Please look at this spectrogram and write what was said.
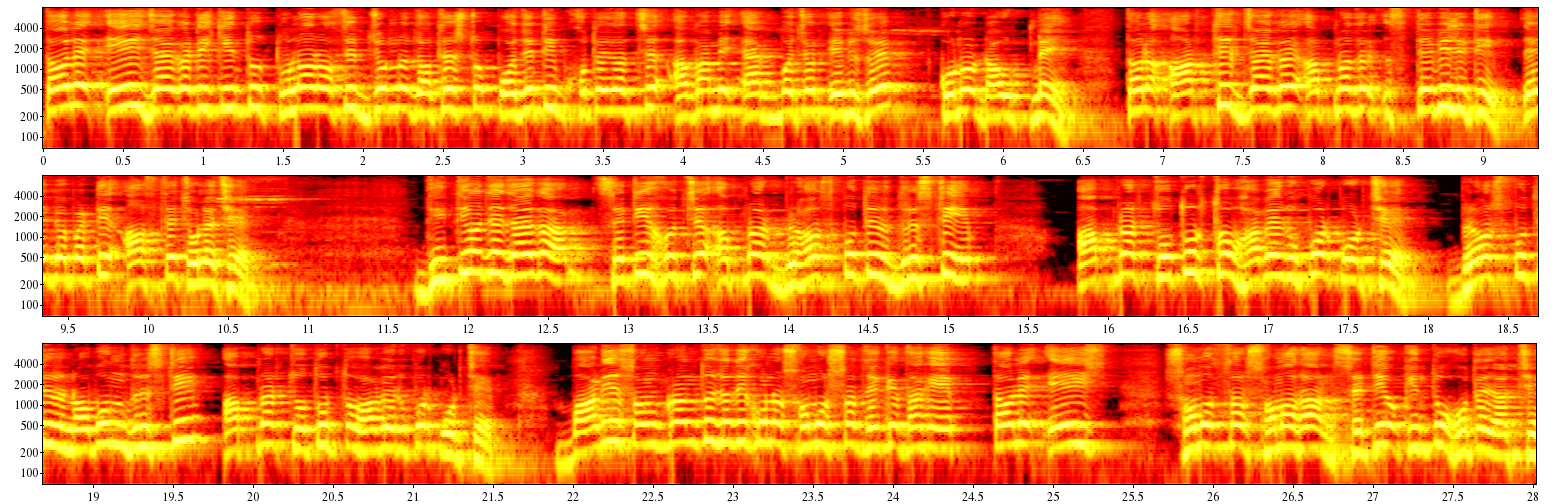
তাহলে এই জায়গাটি কিন্তু তুলা রাশির জন্য যথেষ্ট পজিটিভ হতে যাচ্ছে আগামী এক বছর এ বিষয়ে কোনো ডাউট নেই। তাহলে আর্থিক জায়গায় আপনাদের স্টেবিলিটি এই ব্যাপারটি আসতে চলেছে। দ্বিতীয় যে জায়গা, সেটি হচ্ছে আপনার বৃহস্পতির দৃষ্টি আপনার চতুর্থ ভাবের উপর পড়ছে। বৃহস্পতির নবম দৃষ্টি আপনার চতুর্থ ভাবের উপর পড়ছে। বাড়ি সংক্রান্ত যদি কোনো সমস্যা থেকে থাকে, তাহলে এই সমস্যার সমাধান সেটিও কিন্তু হতে যাচ্ছে।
